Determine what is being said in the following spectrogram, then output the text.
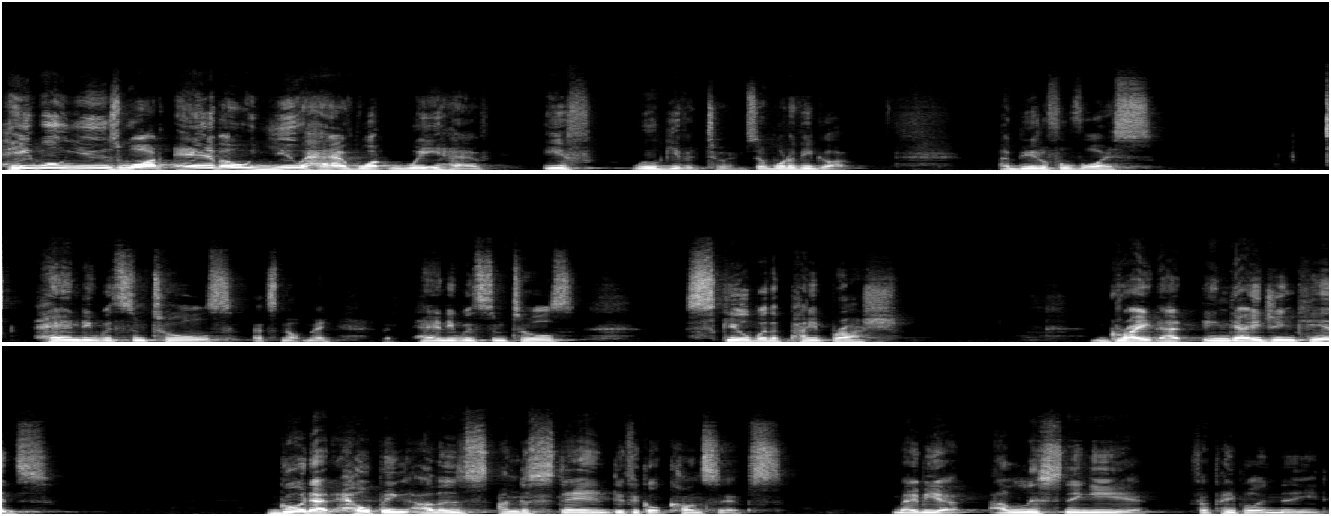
He will use whatever you have, what we have, if we'll give it to him. So, what have you got? A beautiful voice, handy with some tools. That's not me, handy with some tools, skilled with a paintbrush, great at engaging kids, good at helping others understand difficult concepts, maybe a, a listening ear for people in need,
